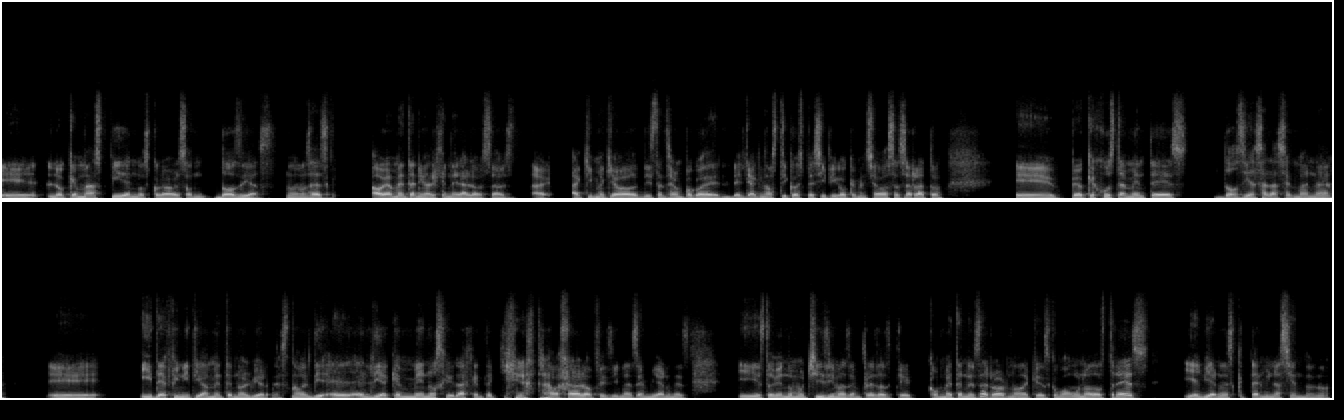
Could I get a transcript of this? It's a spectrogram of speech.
eh, lo que más piden los colaboradores son dos días, ¿no? O sea, es obviamente a nivel general, o sea, aquí me quiero distanciar un poco del diagnóstico específico que mencionabas hace rato, eh, pero que justamente es dos días a la semana, eh, y definitivamente no el viernes, ¿no? El día, el, día que menos la gente quiere trabajar a la oficina es en viernes y estoy viendo muchísimas empresas que cometen ese error, ¿no? De que es como uno, dos, tres y el viernes que termina siendo, ¿no?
